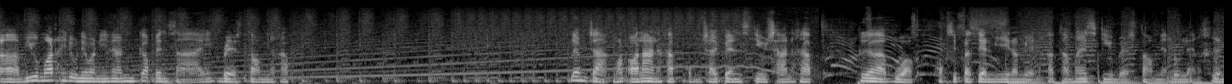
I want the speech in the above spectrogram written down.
อ่า build mod ให้ดูในวันนี้นั้น ก็เป็นสาย brainstorm นะครับ เริ่มจากมอดออร่านะครับ ผมใช้เป็นสกิลชาร์นะครับ เพื่อบวก 60%มีดาเมจนะครับทำให้สกิลเบรสตอมเนี่ยรุนแรงขึ้น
